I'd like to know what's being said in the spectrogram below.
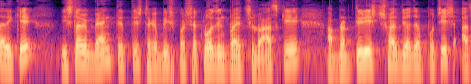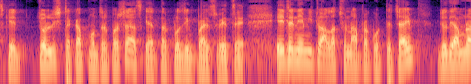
তারিখে ইসলামী ব্যাংক তেত্রিশ টাকা বিশ পয়সা ক্লোজিং প্রাইস ছিল। আজকে আপনার তিরিশ ছয় দুই হাজার পঁচিশ, আজকে চল্লিশ টাকা পঞ্চাশ পয়সা, আজকে তার ক্লোজিং প্রাইস হয়েছে। এটা নিয়ে আমি একটু আলোচনা আপনার করতে চাই। যদি আমরা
